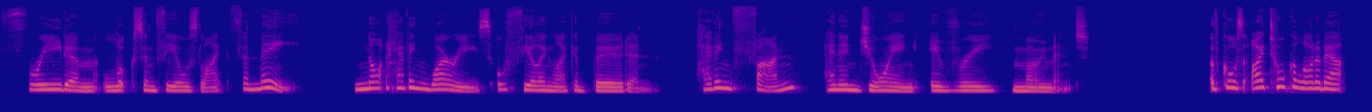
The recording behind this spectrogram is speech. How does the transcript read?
freedom looks and feels like for me. Not having worries or feeling like a burden, having fun and enjoying every moment. Of course, I talk a lot about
